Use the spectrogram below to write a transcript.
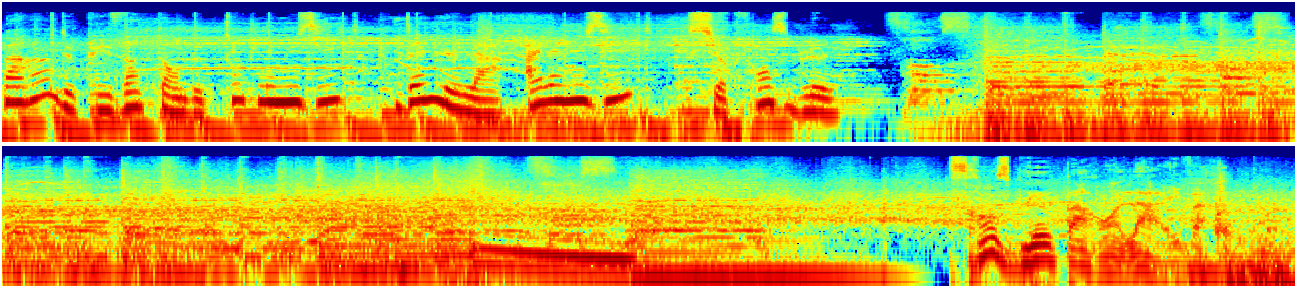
Parrain depuis 20 ans de toutes les musiques, donne le la à la musique sur France Bleu. France Bleu part en live.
